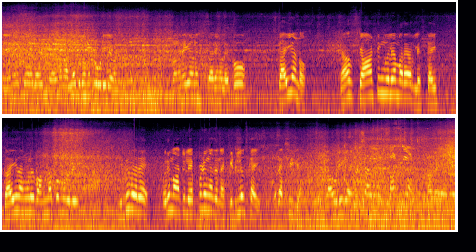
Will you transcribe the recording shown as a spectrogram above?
ചെയിനൊക്കെ ഇതായിട്ടുണ്ട് നല്ല കിലോമീറ്റർ ഓടിയില്ലേ വണ്ടി. അപ്പം അങ്ങനെയൊക്കെയാണ് കാര്യങ്ങൾ ഇപ്പോൾ സ്കൈ കണ്ടോ? ഞാൻ സ്റ്റാർട്ടിങ് മുതൽ ഞാൻ പറയാറില്ലേ സ്കൈ സ്കൈ ഞങ്ങൾ വന്നപ്പോൾ മുതൽ ഇതുവരെ ഒരു മാറ്റമില്ല എപ്പോഴും അങ്ങനെ തന്നെ. കിഡിലും സ്കൈ ഒരു രക്ഷയില്ല. ക്ലൗഡി കഴിഞ്ഞു അതെ അതെ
